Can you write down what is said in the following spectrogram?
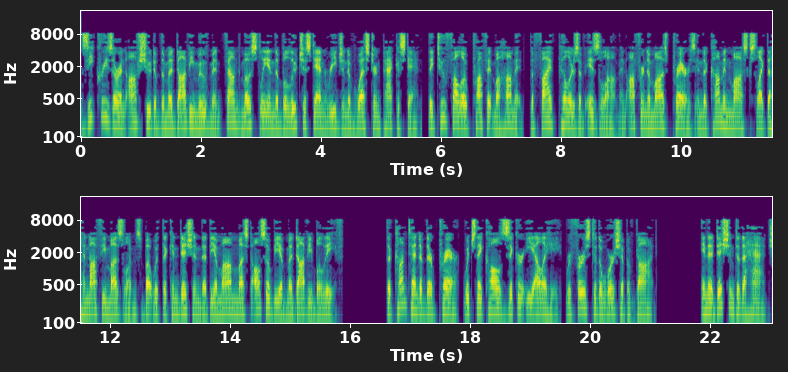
Zikris are an offshoot of the Mahdavi movement found mostly in the Baluchistan region of western Pakistan. They too follow Prophet Muhammad, the five pillars of Islam, and offer namaz prayers in the common mosques like the Hanafi Muslims but with the condition that the imam must also be of Mahdavi belief. The content of their prayer, which they call zikr-e elahi, refers to the worship of God. In addition to the Hajj,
